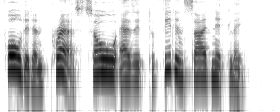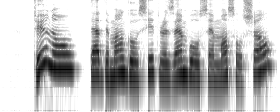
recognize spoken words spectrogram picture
folded and pressed so as it to fit inside neatly. Do you know that the mango seed resembles a mussel shell?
